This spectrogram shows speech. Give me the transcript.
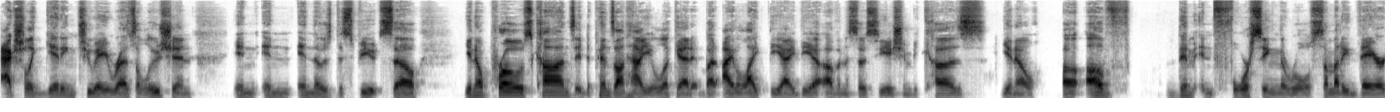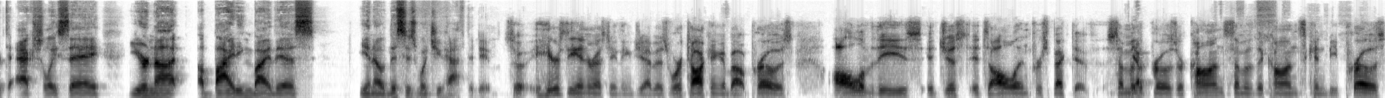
actually getting to a resolution in in in those disputes. So you know pros cons it depends on how you look at it but i like the idea of an association because you know uh, of them enforcing the rules, somebody there to actually say, you're not abiding by this. You know, this is what you have to do. So here's the interesting thing, Jeb, is we're talking about pros all of these it just it's all in perspective some of yep. the pros are cons some of the cons can be pros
